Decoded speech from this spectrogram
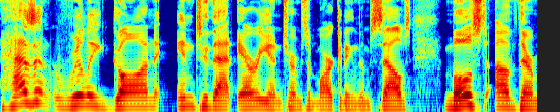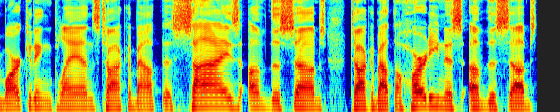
hasn't really gone into that area in terms of marketing themselves. Most of their marketing plans talk about the size of the subs, talk about the hardiness of the subs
